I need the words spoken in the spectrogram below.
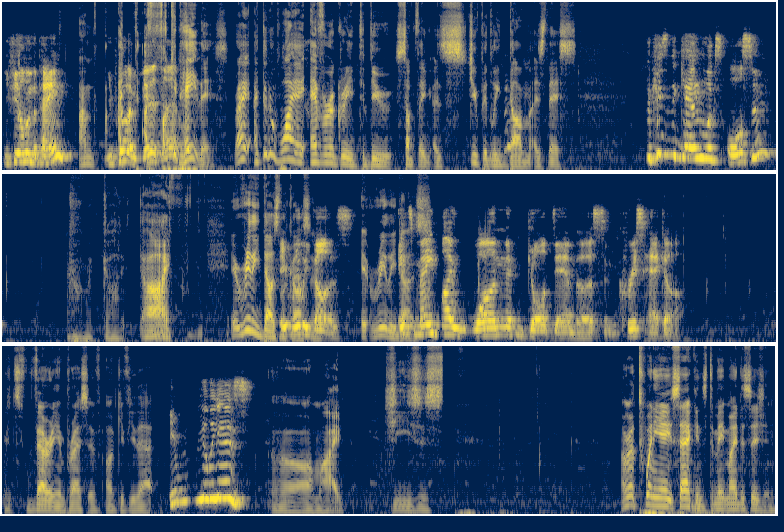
You feeling the pain? I'm. You've got I, a minute I fucking left. hate this, right? I don't know why I ever agreed to do something as stupidly dumb as this. Because the game looks awesome. Oh my god! It, ah, oh, I, it really does look It really awesome. does. It really does. It's made by one goddamn person, Chris Hecker. It's very impressive. I'll give you that. It really is. Oh my Jesus. I've got 28 seconds to make my decision.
